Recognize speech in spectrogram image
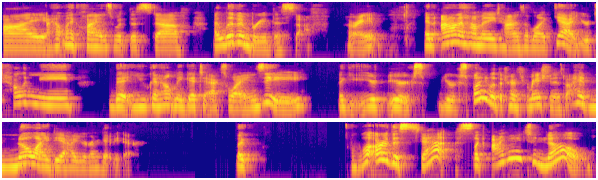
I help my clients with this stuff. I live and breathe this stuff all right and i don't know how many times i'm like yeah you're telling me that you can help me get to X, Y, and Z. Like you're you're you're explaining what the transformation is, but I have no idea how you're going to get me there. Like, what are the steps? Like, I need to know.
